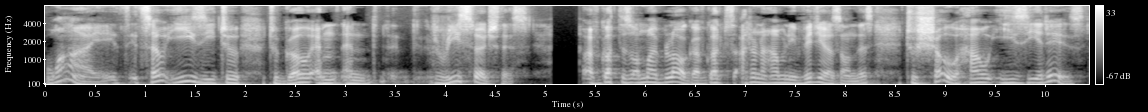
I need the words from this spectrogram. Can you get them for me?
Why? It's, it's so easy to, to go and, and research this. I've got this on my blog. I've got, I don't know how many videos on this to show how easy it is.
